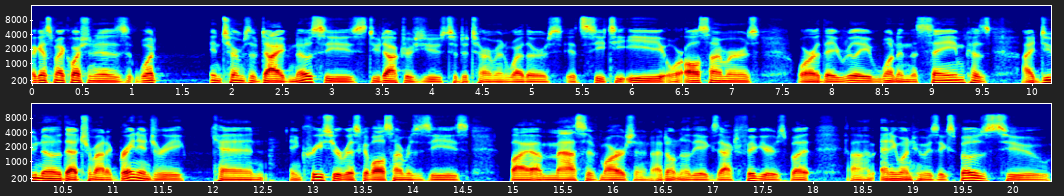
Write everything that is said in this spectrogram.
I guess my question is, what in terms of diagnoses do doctors use to determine whether it's CTE or Alzheimer's, or are they really one and the same? Because I do know that traumatic brain injury can increase your risk of Alzheimer's disease by a massive margin. I don't know the exact figures, but um, anyone who is exposed to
